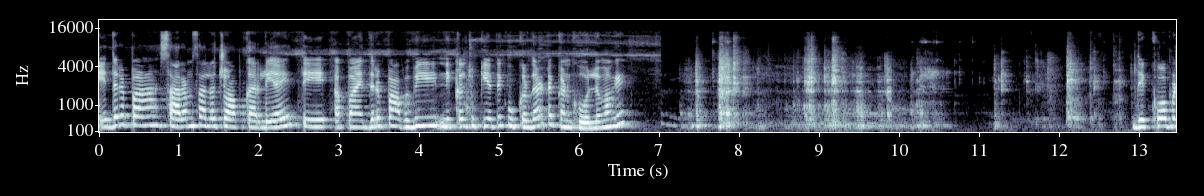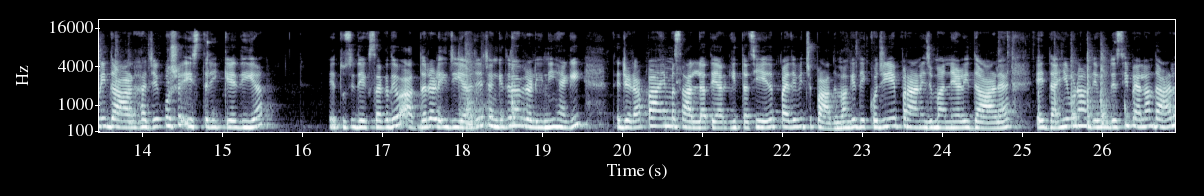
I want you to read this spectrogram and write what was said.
ਇੱਧਰ ਆਪਾਂ ਸਾਰਾ ਮਸਾਲਾ ਚੌਪ ਕਰ ਲਿਆ ਏ ਤੇ ਆਪਾਂ ਇੱਧਰ ਭਾਫ ਵੀ ਨਿਕਲ ਚੁੱਕੀ ਹੈ ਤੇ ਕੁੱਕਰ ਦਾ ਢੱਕਣ ਖੋਲ ਲਵਾਂਗੇ। ਦੇਖੋ ਆਪਣੀ ਦਾਲ ਹਜੇ ਕੁਛ ਇਸ ਤਰੀਕੇ ਦੀ ਆ। ਇਹ ਤੁਸੀਂ ਦੇਖ ਸਕਦੇ ਹੋ ਅੱਧ ਰਲੀ ਜੀ ਆ ਜੇ, ਚੰਗੀ ਤਰ੍ਹਾਂ ਰਲੀ ਨਹੀਂ ਹੈਗੀ। ਤੇ ਜਿਹੜਾ ਆਪਾਂ ਇਹ ਮਸਾਲਾ ਤਿਆਰ ਕੀਤਾ ਸੀ, ਇਹ ਆਪਾਂ ਇਹਦੇ ਵਿੱਚ ਪਾ ਦੇਵਾਂਗੇ। ਦੇਖੋ ਜੀ, ਇਹ ਪੁਰਾਣੇ ਜ਼ਮਾਨੇ ਵਾਲੀ ਦਾਲ ਹੈ। ਇਦਾਂ ਹੀ ਬਣਾਉਂਦੇ ਹੁੰਦੇ ਸੀ ਪਹਿਲਾਂ ਦਾਲ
